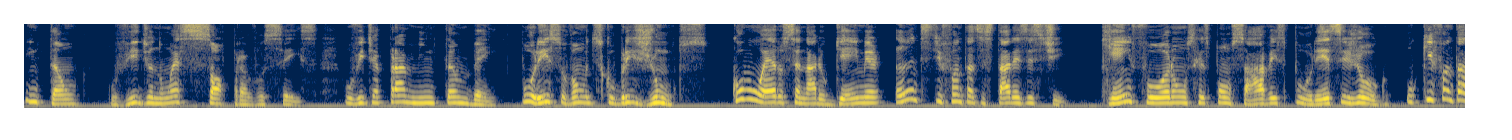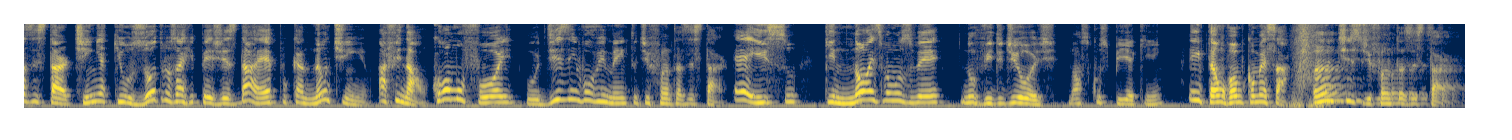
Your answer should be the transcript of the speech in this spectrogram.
Então, o vídeo não é só para vocês. O vídeo é para mim também. Por isso, vamos descobrir juntos. Como era o cenário gamer antes de Phantasy Star existir? Quem foram os responsáveis por esse jogo. O que Phantasy Star tinha que os outros RPGs da época não tinham. Afinal, como foi o desenvolvimento de Phantasy Star? É isso que nós vamos ver no vídeo de hoje. Nossa, cuspi aqui, hein? Então vamos começar. Antes de Phantasy Star.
